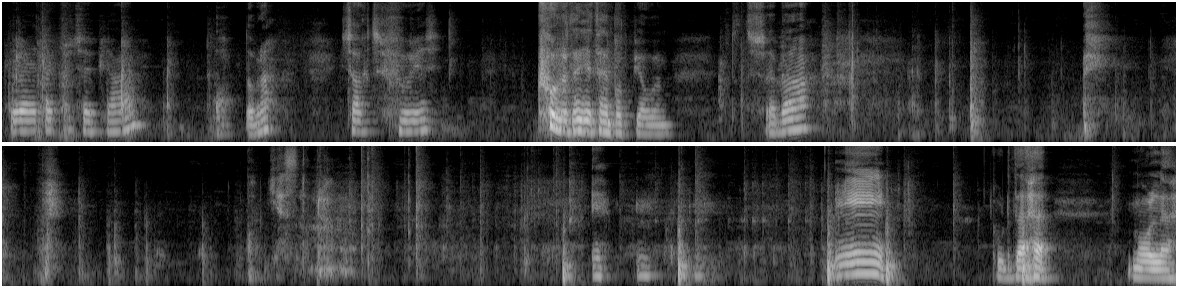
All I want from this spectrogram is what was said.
Która ja tak przyczepiam. O, dobra. I co aktywujesz? Kurde, nie ten podpiąłem. To trzeba. O, jest, dobra. E, mm, mm. E. Kurde. Mole.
